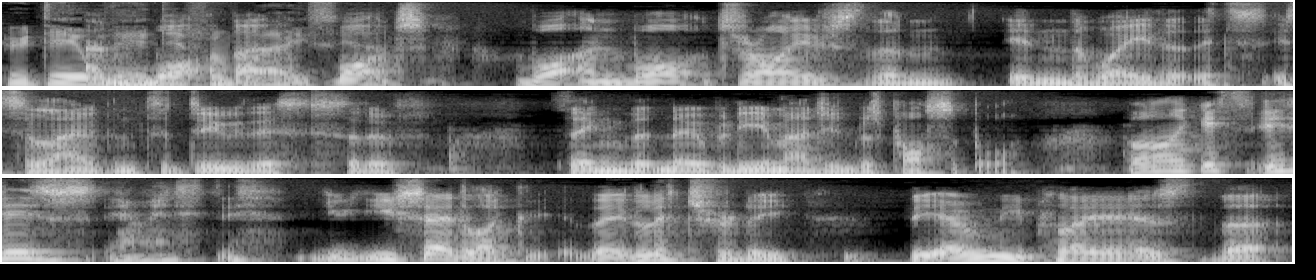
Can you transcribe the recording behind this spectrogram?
Who deal with it in what different about ways. yeah. what what and what drives them in the way that it's it's allowed them to do this sort of thing that nobody imagined was possible. But like it's it is. I mean, you you said like they literally the only players that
